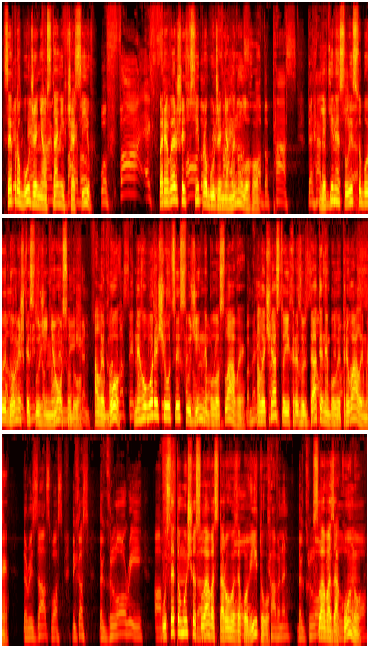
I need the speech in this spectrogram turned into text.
це пробудження останніх часів, перевершить всі пробудження минулого, які несли з собою домішки служіння осуду. Але Бог не говорить, що у цих служінь не було слави, але часто їх результати не були тривалими. Усе тому, що слава старого заповіту, слава закону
